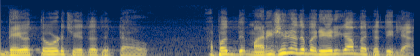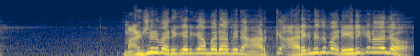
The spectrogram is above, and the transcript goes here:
ദൈവത്തോട് ചെയ്ത തെറ്റാവും. അപ്പോൾ മനുഷ്യന് അത് പരിഹരിക്കാൻ പറ്റത്തില്ല. മനുഷ്യന് പരിഹരിക്കാൻ പറ്റാ പിന്നെ ആർക്ക് ആരെങ്കിലും ഇത് പരിഹരിക്കണമല്ലോ.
